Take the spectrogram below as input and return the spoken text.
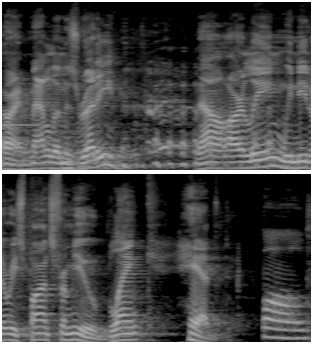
All right, Madlyn is ready. Now, Arlene, we need a response from you. Blank head. Bald.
